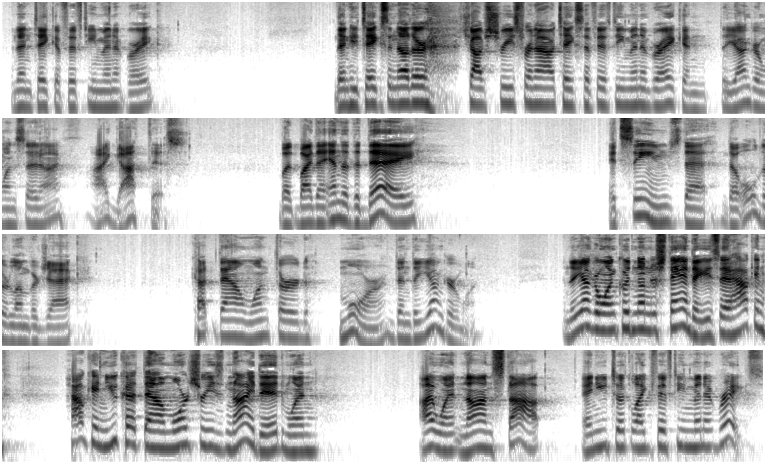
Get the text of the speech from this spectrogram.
and then take a 15 minute break. Then he takes another, chops trees for an hour, takes a 15 minute break, and the younger one said, I, I got this. But by the end of the day, it seems that the older lumberjack cut down one third more than the younger one. And the younger one couldn't understand it. He said, How can, how can you cut down more trees than I did when I went nonstop and you took like 15 minute breaks?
